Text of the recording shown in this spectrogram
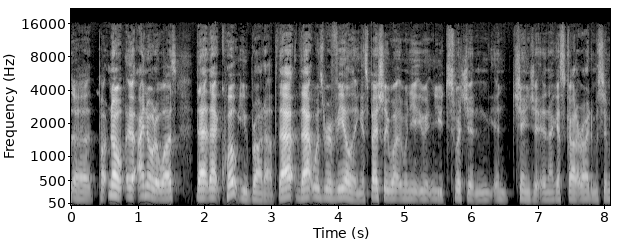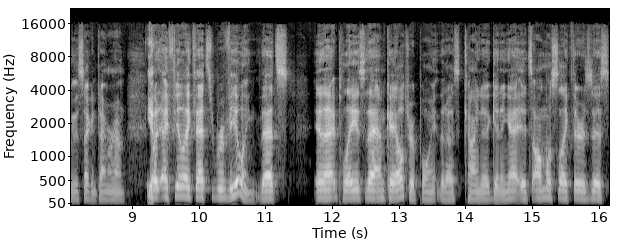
Uh, no, uh, I know what it was. That that quote you brought up that that was revealing, especially when, when you when you switch it and, and change it. And I guess got it right. I'm assuming the second time around. Yeah. But I feel like that's revealing. That's and that plays that MK Ultra point that I was kind of getting at. It's almost like there's this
